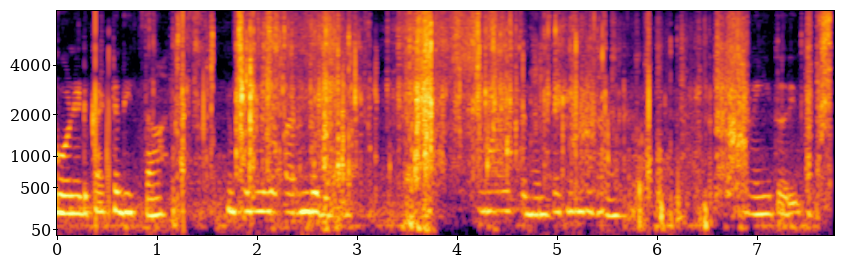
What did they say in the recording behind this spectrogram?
ಗೋಣಿಡ್ ಕಟ್ಟದಿತ್ತ ಫುಲ್ ಪರಂದುದ ಆಯ್ತು ನಂತೆ ನೀ ತೋರಿದ್ದು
